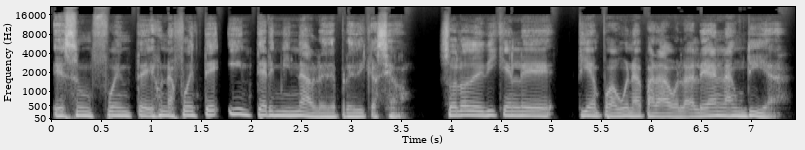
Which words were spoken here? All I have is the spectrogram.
es, un fuente, es una fuente interminable de predicación. Solo dedíquenle tiempo a una parábola, léanla un día,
